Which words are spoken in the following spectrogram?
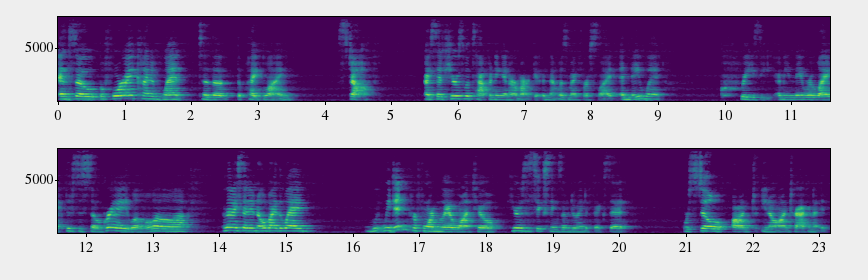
And so before I kind of went to the, the pipeline stuff, I said, here's what's happening in our market. And that was my first slide. And they went crazy. I mean, they were like, this is so great, la, la, la. And then I said, and oh, by the way, we, we didn't perform the way I want to. Here's the six things I'm doing to fix it. We're still on, you know, on track, and it,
